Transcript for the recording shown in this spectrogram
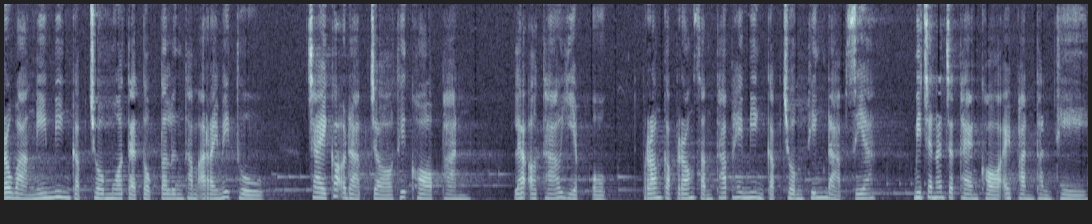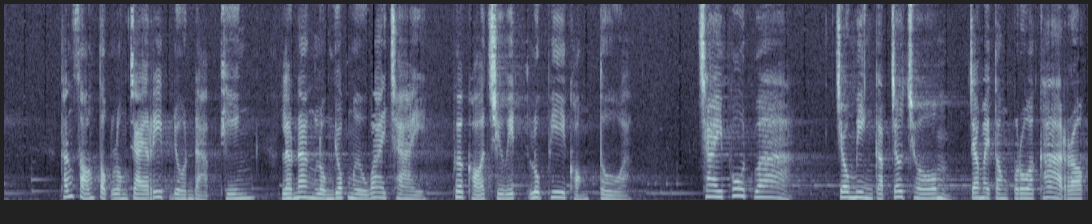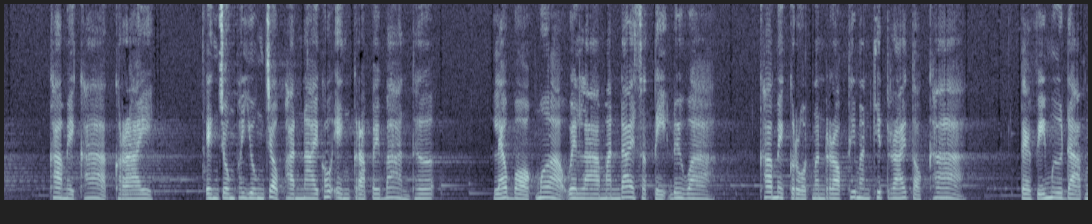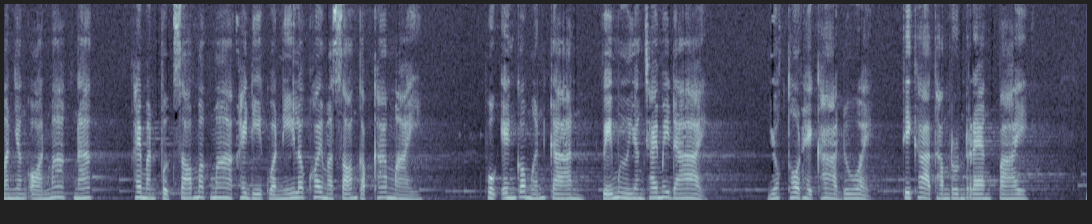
ระหว่างนี้มิ่งกับโชมมัวแต่ตกตะลึงทำอะไรไม่ถูกชัยก็เอาดาบจอที่คอพัน แล้วเอาเท้าเหยียบอก พร้อมกับร้องสำทับให้มิ่งกับชมทิ้งดาบเสีย มิฉะนั้นจะแทงคอไอ้พันทันที ทั้งสองตกลงใจรีบโยนดาบทิ้ง แล้วนั่งลงยกมือไหว้ชัย เพื่อขอชีวิตลูกพี่ของตัว ชัยพูดว่า เจ้ามิ่งกับเจ้าชมจ้าไม่ต้องกลัวข้าหรอกข้าไม่ฆ่าใคร เองจงพยุงเจ้าพันนายเขาเองกลับไปบ้านเถอะแล้วบอกเมื่อเวลามันได้สติด้วยว่า ข้าไม่โกรธมันหรอกที่มันคิดร้ายต่อข้า แต่ฝีมือดาบมันยังอ่อนมากนัก ให้มันฝึกซ้อมมากๆ ให้ดีกว่านี้แล้วค่อยมาซ้อมกับข้าใหม่ พวกเองก็เหมือนกัน ฝีมือยังใช้ไม่ได้ ยกโทษให้ข้าด้วย ที่ข้าทำรุนแรงไป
